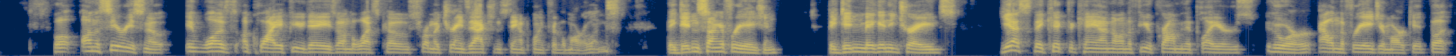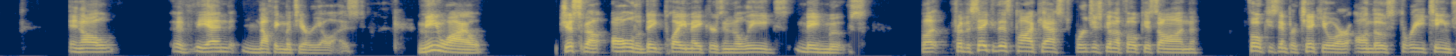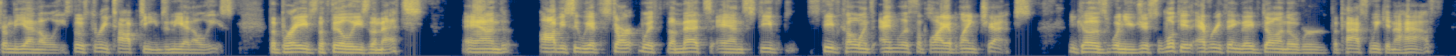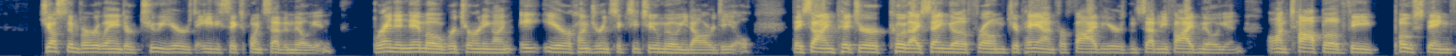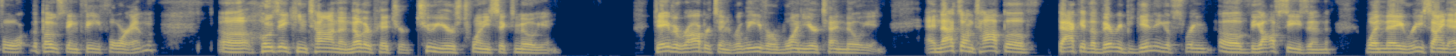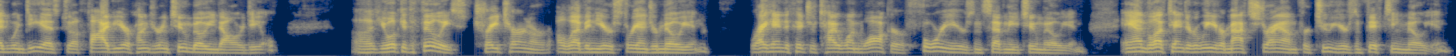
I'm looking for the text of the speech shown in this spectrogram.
Well, on a serious note, it was a quiet few days on the West Coast from a transaction standpoint for the Marlins. They didn't sign a free agent. They didn't make any trades. Yes, they kicked the can on a few prominent players who are out in the free agent market, but in all, at the end, nothing materialized. Meanwhile, just about all the big playmakers in the leagues made moves. But for the sake of this podcast, we're just going to focus on focus in particular on those three teams from the NL East, those three top teams in the NL East, the Braves, the Phillies, the Mets. And obviously we have to start with the Mets and Steve Steve Cohen's endless supply of blank checks. Because when you just look at everything they've done over the past week and a half, Justin Verlander, two years, 86.7 million. Brandon Nimmo returning on eight year, $162 million deal. They signed pitcher Kodai Senga from Japan for five years and 75 million on top of the posting for the posting fee for him. Uh, Jose Quintana, another pitcher, two years, 26 million. David Robertson, reliever, one year, 10 million. And that's on top of back at the very beginning of spring of the offseason when they re-signed Edwin Diaz to a five-year, $102 million deal. Uh, you look at the Phillies, Trea Turner, 11 years, 300 million right-handed pitcher Taijuan Walker, four years and 72 million, and left-handed reliever Matt Strahm for two years and 15 million.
